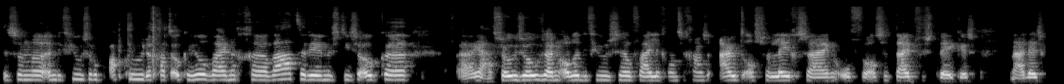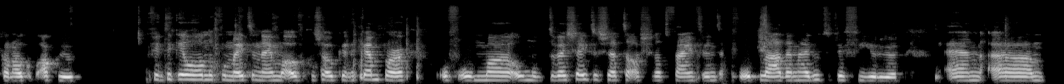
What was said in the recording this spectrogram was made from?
Dus een, een diffuser op accu, daar gaat ook heel weinig uh, water in. Dus die is ook, ja, sowieso zijn alle diffusers heel veilig, want ze gaan uit als ze leeg zijn of als er tijd verstreken is. Nou, deze kan ook op accu. Vind ik heel handig om mee te nemen, overigens ook in de camper. Of om, uh, om op de wc te zetten als je dat fijn vindt. Even opladen en hij doet het weer vier uur. En um,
